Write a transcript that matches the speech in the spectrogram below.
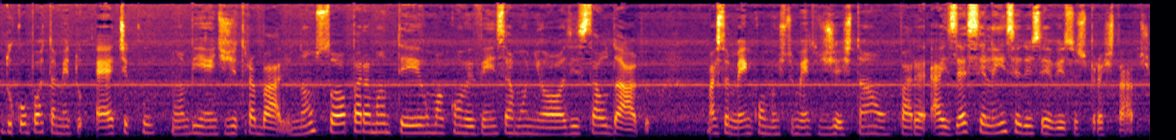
do comportamento ético no ambiente de trabalho, não só para manter uma convivência harmoniosa e saudável, mas também como instrumento de gestão para as excelências dos serviços prestados,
